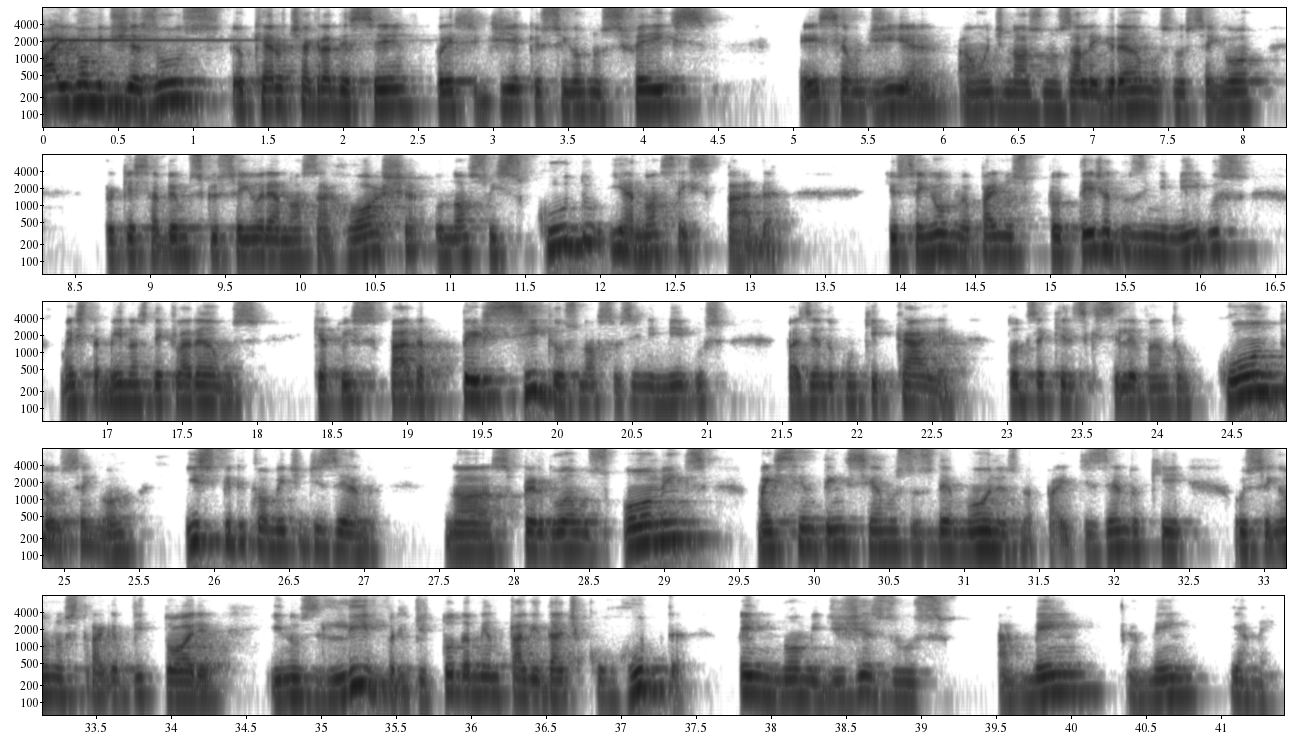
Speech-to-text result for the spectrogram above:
Pai, em nome de Jesus, eu quero te agradecer por esse dia que o Senhor nos fez. Esse é um dia onde nós nos alegramos no Senhor, porque sabemos que o Senhor é a nossa rocha, o nosso escudo e a nossa espada. Que o Senhor, meu Pai, nos proteja dos inimigos, mas também nós declaramos que a tua espada persiga os nossos inimigos, fazendo com que caia todos aqueles que se levantam contra o Senhor, espiritualmente dizendo: nós perdoamos homens, mas sentenciamos os demônios, meu Pai, dizendo que o Senhor nos traga vitória e nos livre de toda mentalidade corrupta, em nome de Jesus. Amém, amém e amém.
